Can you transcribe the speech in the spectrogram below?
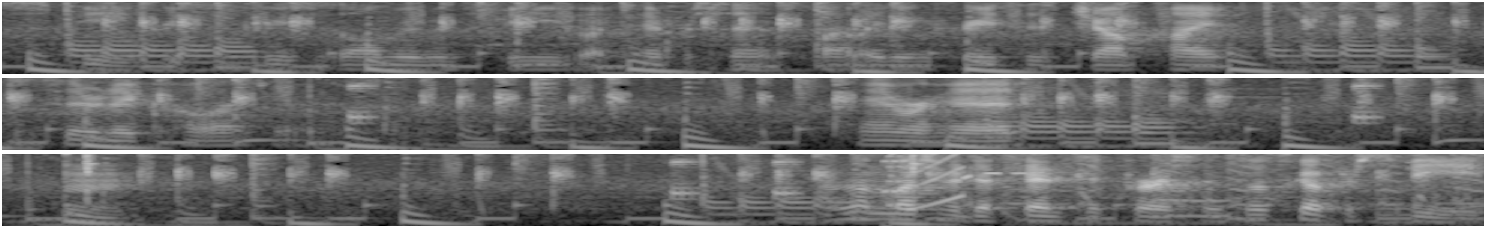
speed increases, increases all movement speed by 10%, slightly increases jump height. Considered a collector. Hammerhead. I'm not much of a defensive person, so let's go for speed.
